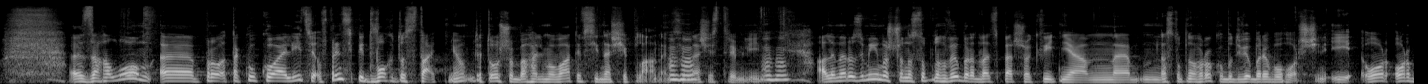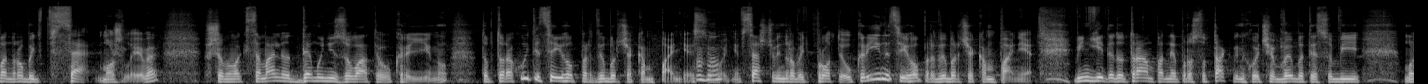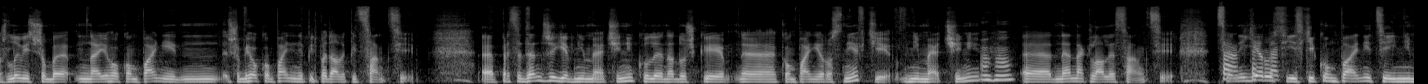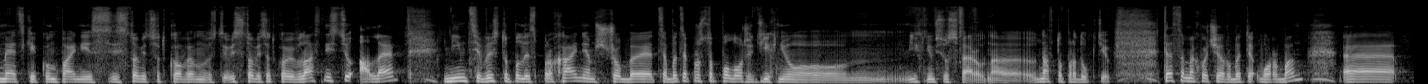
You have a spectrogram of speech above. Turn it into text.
Е, Загалом е, про таку коаліцію, в принципі, двох достатньо для того, щоб гальмувати всі наші плани, всі наші стрімління. Але ми розуміємо, що наступного вибору, 21 квітня е, наступного року, будуть вибори в Угорщині, і Ор- Орбан робить все можливе, щоб максимально демонізувати Україну. Тобто, рахуйте, це його передвиборча кампанія сьогодні. Все, що він робить проти України, це його передвиборча кампанія. Він їде до Трампа не просто так. Він хоче вибити собі можливість, щоб на його компанії, щоб його компанії не підпадали під санкції. Е, Прецедент же є в Німеччині, коли на дошки е, компанії Роснефті в Німеччині е, не наклали санкції. Це Так, не є так, так. російські компанії, це і німецькі компанії з 100%, 100% власністю, але німці виступили з проханням, щоб це, бо це просто положить їхню, їхню всю сферу на, нафтопродуктів. Те саме хоче робити Орбан.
